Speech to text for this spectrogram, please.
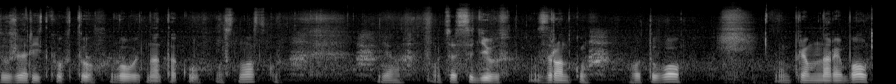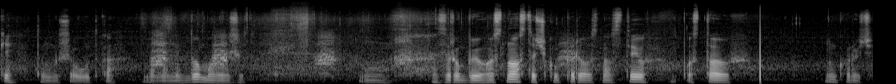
дуже рідко хто ловить на таку оснастку. Я оце сидів зранку, готував ну, прямо на рибалки, тому що вудка в мене не вдома лежить. Зробив оснасточку, переоснастив, поставив. Ну, коротше,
